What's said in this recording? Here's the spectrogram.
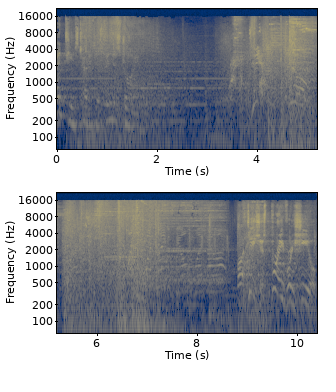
Red Team's turret has been destroyed. Audacious bravery shield!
